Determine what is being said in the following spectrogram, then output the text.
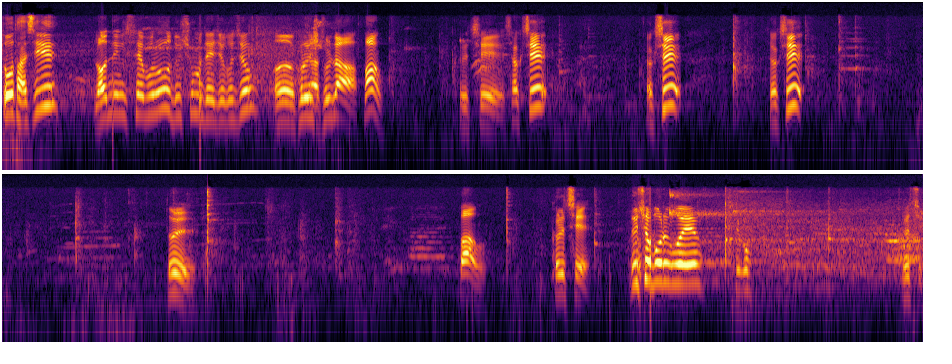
또 다시 런닝 스텝으로 늦추면 되죠. 그죠? 어, 그러니 둘다 빵. 그렇지. 적시. 적시. 적시. 둘. 빵. 그렇지. 늦춰보는 거예요. 그리고. 그렇지.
